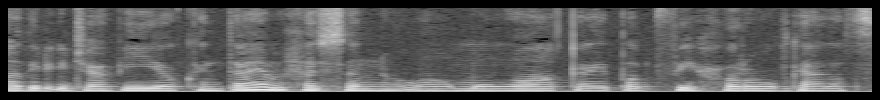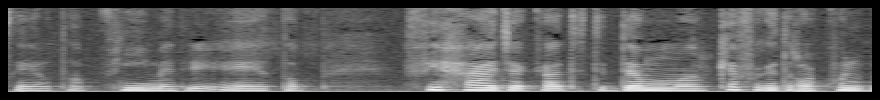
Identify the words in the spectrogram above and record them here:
هذه الإيجابية وكنت دايما أحس إنه مو واقعي. طب في حروب قاعدة تصير طب في مدري إيه طب في حاجة قاعدة تتدمر كيف أقدر أكون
